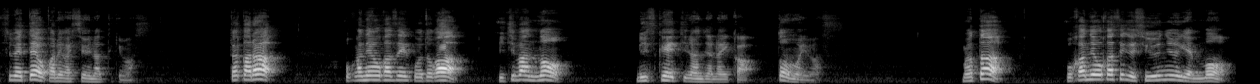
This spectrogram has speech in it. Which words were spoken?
すべてお金が必要になってきます。だから、お金を稼ぐことが一番のリスクヘッジなんじゃないかと思います。また、お金を稼ぐ収入源も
